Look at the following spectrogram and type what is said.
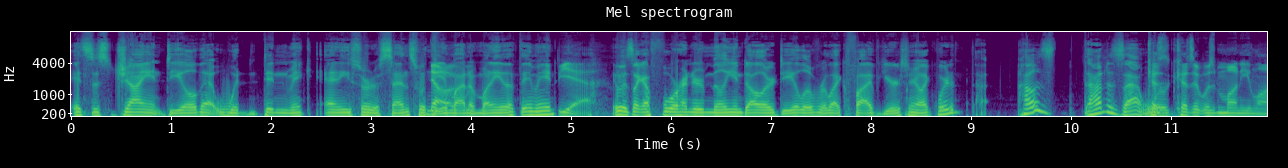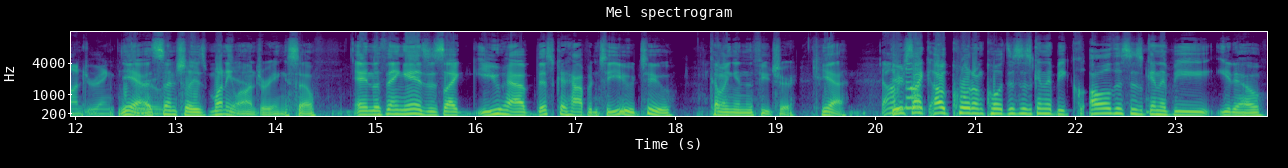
it's this giant deal that would didn't make any sort of sense with No, the amount of money that they made. Yeah. It was like a four hundred million dollar deal over like five years, and you're like, where did? How is how does that work? Because it was money laundering. Yeah, essentially it's money laundering. So, and the thing is, is like you have this could happen to you too, coming in the future. Yeah, I'm there's not- like oh quote unquote this is gonna be cl- all this is gonna be you know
